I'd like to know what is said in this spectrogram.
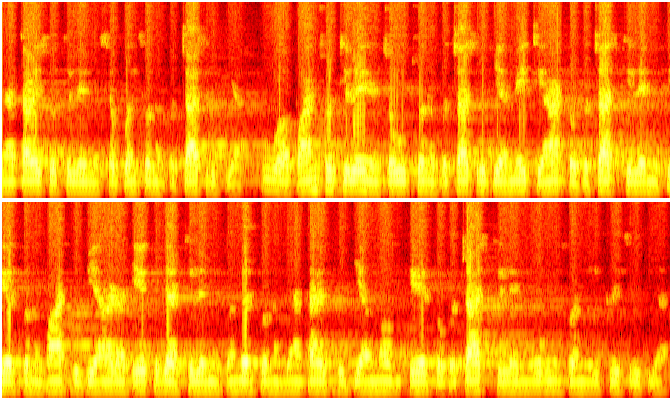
બેતાળીસો થી લઈને છપ્પનસો ને પચાસ રૂપિયા કુવા પાંચસો થી લઈને ચૌદસો ને પચાસ રૂપિયા, મેથી આઠસો પચાસથી લઈને તેરસો ને પાંચ રૂપિયા આડત એક હજારથી લઈને પંદરસો ને બેતાળીસ રૂપિયા, મગ તેરસો પચાસથી લઈને ઓગણીસો ને એકવીસ રૂપિયા.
